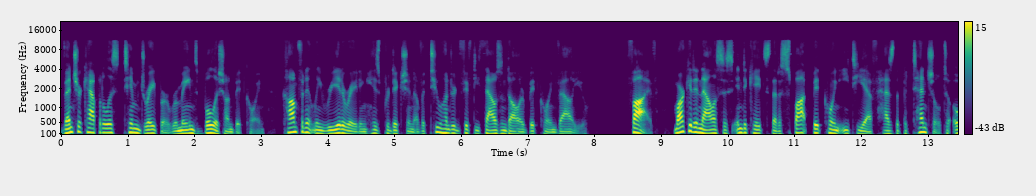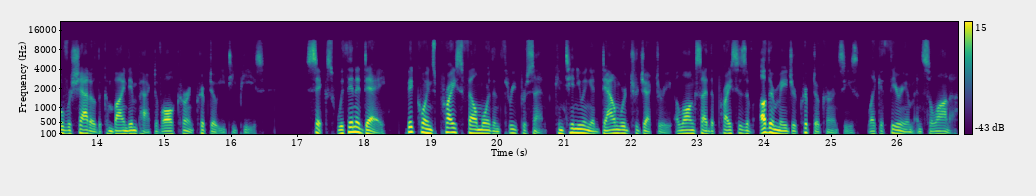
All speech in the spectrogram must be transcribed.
Venture capitalist Tim Draper remains bullish on Bitcoin, confidently reiterating his prediction of a $250,000 Bitcoin value. 5. Market analysis indicates that a spot Bitcoin ETF has the potential to overshadow the combined impact of all current crypto ETPs. 6. Within a day, Bitcoin's price fell more than 3%, continuing a downward trajectory alongside the prices of other major cryptocurrencies like Ethereum and Solana.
